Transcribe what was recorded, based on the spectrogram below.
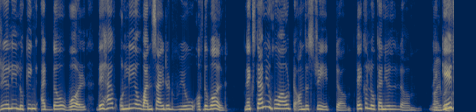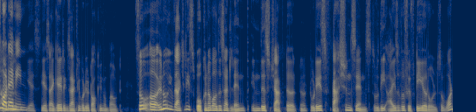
really looking at the world. They have only a one sided view of the world. Next time you go out on the street, um, take a look and you'll um, like I will- gauge what I will. mean. Yes, yes, I get exactly what you're talking about. So, uh, you know, you've actually spoken about this at length in this chapter. You know, today's fashion sense through the eyes of a 50-year-old. So, what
